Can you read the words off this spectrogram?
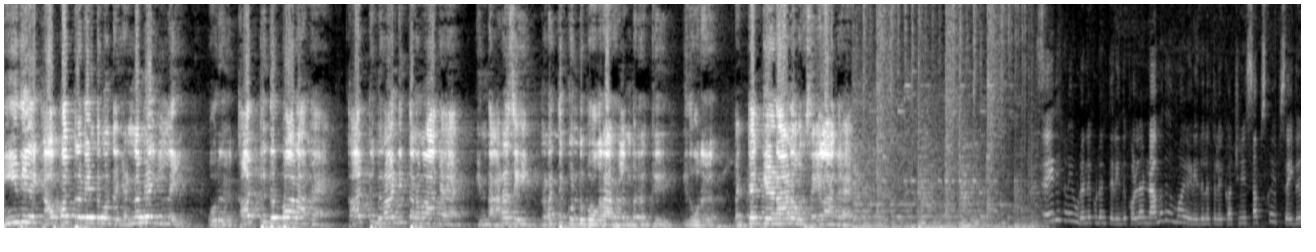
நீதியை காப்பாற்ற வேண்டும் என்ற எண்ணமே இல்லை. ஒரு காற்று தர்பாராக காட்டு மிராண்டித்தனமாக இந்த அரசை நடத்தி கொண்டு போகிறார்கள் என்பதற்கு இது ஒரு வெட்கக்கேடான ஒரு செயலாக. செய்திகளை உடனுக்குடன் தெரிந்து கொள்ள நமது அம்மா இணையதள தொலைக்காட்சியை சப்ஸ்கிரைப் செய்து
